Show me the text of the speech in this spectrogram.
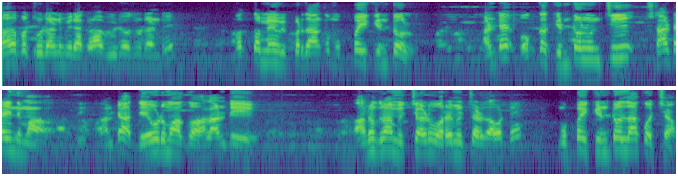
దాదాపు చూడండి మీరు అక్కడ వీడియో చూడండి. మొత్తం మేము ఇప్పటిదాకా ముప్పై క్వింటోల్. అంటే ఒక్క క్వింటోల్ నుంచి స్టార్ట్ అయింది మా అంటే ఆ దేవుడు మాకు అలాంటి అనుగ్రహం ఇచ్చాడు వరం ఇచ్చాడు కాబట్టి ముప్పై క్వింటోల్ దాకా వచ్చాం.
